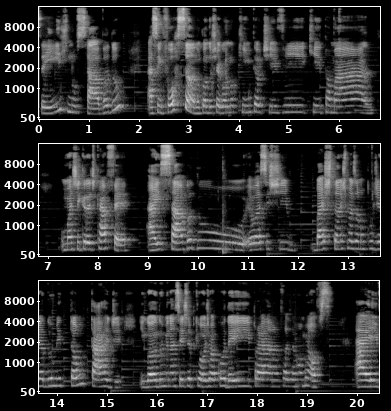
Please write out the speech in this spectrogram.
seis no sábado, assim, forçando. Quando chegou no quinto, eu tive que tomar uma xícara de café. Aí sábado eu assisti bastante, mas eu não podia dormir tão tarde, igual eu dormi na sexta, porque hoje eu acordei pra fazer home office. Aí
